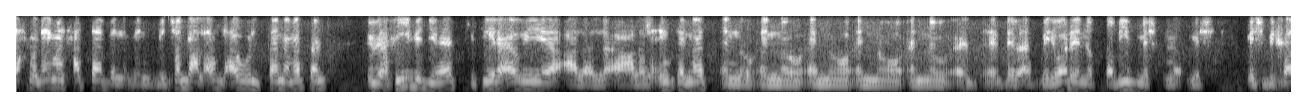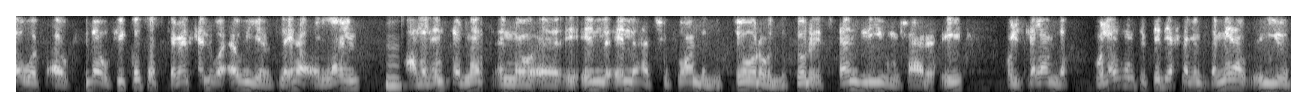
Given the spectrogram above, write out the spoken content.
إحنا دايما حتى بن بن بنشجع الأهل أول سنة مثلا. بيبقى في فيديوهات كتيرة قوي على ال على الإنترنت انه انه انه انه إنه بيبقى بيوري ان الطبيب مش مش مش بيخوف أو كده. وفي قصص كمان حلوة قوي بتلاقيها أونلاين. على الإنترنت إنه آه، إيه اللي, إيه اللي هتشوفوه عند الدكتور والدكتور is friendly ومش عارف إيه والكلام ده. ولازم تبتدي إحنا بنسميها you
